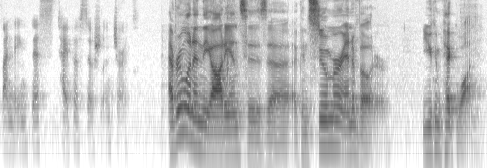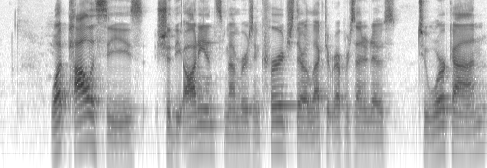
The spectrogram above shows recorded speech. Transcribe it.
funding this type of social insurance. Everyone in the audience is a, a consumer and a voter. You can pick one. What policies should the audience members encourage their elected representatives to work on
